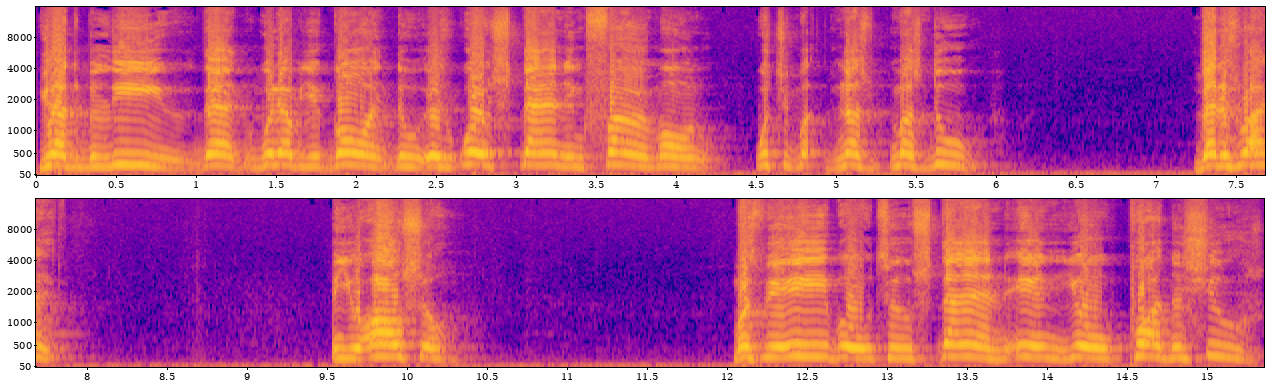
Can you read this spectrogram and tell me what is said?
You have to believe that whatever you're going through is worth standing firm on what you must, must do that is right. And you also must be able to stand in your partner's shoes.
